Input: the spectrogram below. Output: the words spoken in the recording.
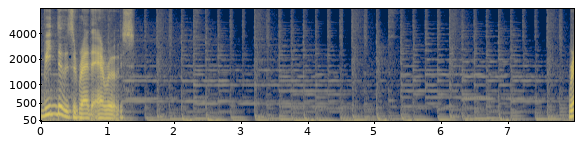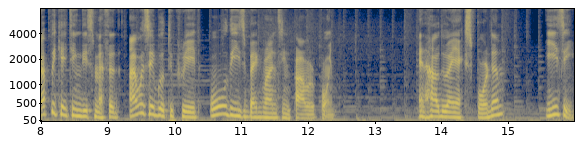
with those red arrows. Replicating this method, I was able to create all these backgrounds in PowerPoint. And how do I export them? Easy,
